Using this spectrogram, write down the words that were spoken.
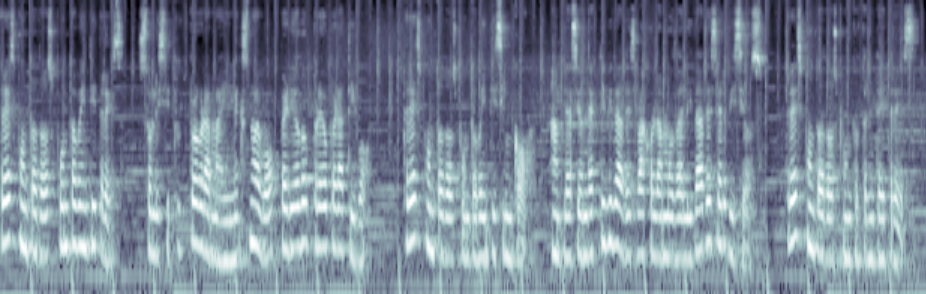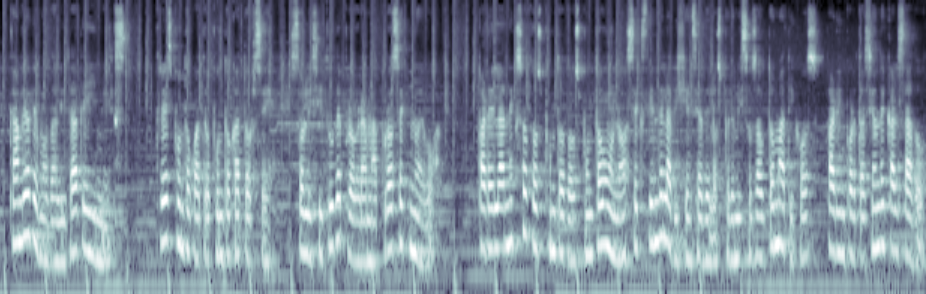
3.2.23. Solicitud programa IMEX nuevo, periodo preoperativo. 3.2.25. Ampliación de actividades bajo la modalidad de servicios. 3.2.33. Cambio de modalidad de IMEX. 3.4.14 Solicitud de programa PROSEC nuevo. Para el anexo 2.2.1 se extiende la vigencia de los permisos automáticos para importación de calzado,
